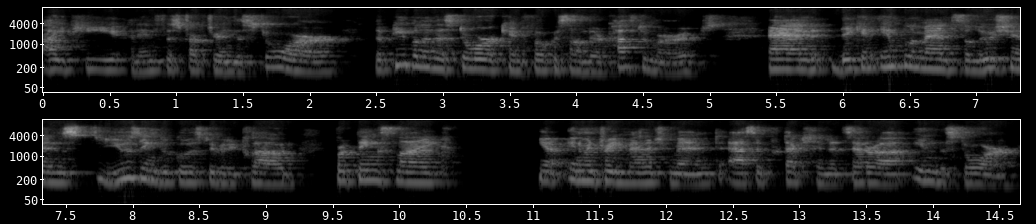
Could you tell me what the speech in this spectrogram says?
IT and infrastructure in the store, the people in the store can focus on their customers and they can implement solutions using Google Distributed Cloud for things like you know, inventory management, asset protection, et cetera, in the store.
